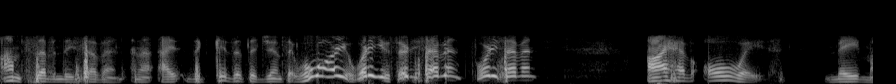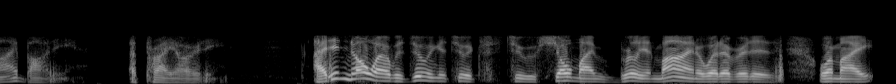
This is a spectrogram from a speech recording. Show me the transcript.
I'm 77, and I, I the kids at the gym say, "Who are you? What are you? 37? 47?" I have always made my body a priority. I didn't know I was doing it to ex- to show my brilliant mind or whatever it is, or my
